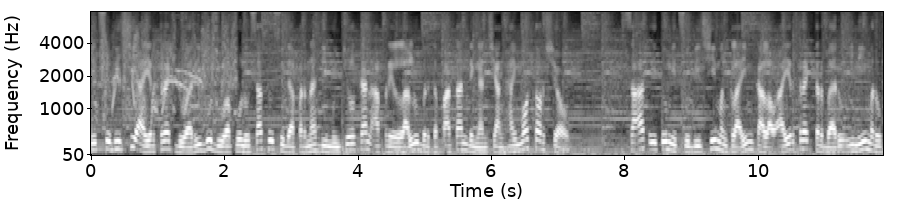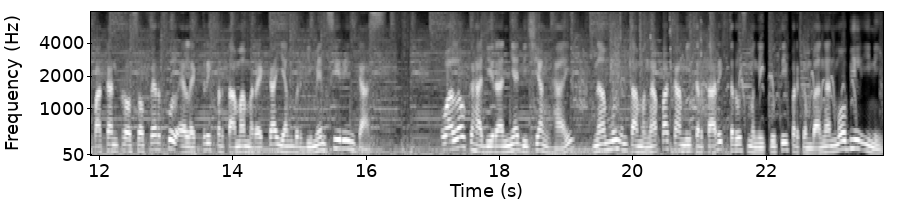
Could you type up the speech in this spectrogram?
Mitsubishi Airtrack 2021 sudah pernah dimunculkan April lalu bertepatan dengan Shanghai Motor Show. Saat itu Mitsubishi mengklaim kalau Airtrack terbaru ini merupakan crossover full elektrik pertama mereka yang berdimensi ringkas. Walau kehadirannya di Shanghai, namun entah mengapa kami tertarik terus mengikuti perkembangan mobil ini.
